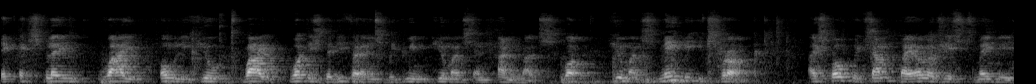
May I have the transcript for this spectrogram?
e- explain why only hu- why what is the difference between humans and animals what humans maybe it's wrong i spoke with some biologists maybe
